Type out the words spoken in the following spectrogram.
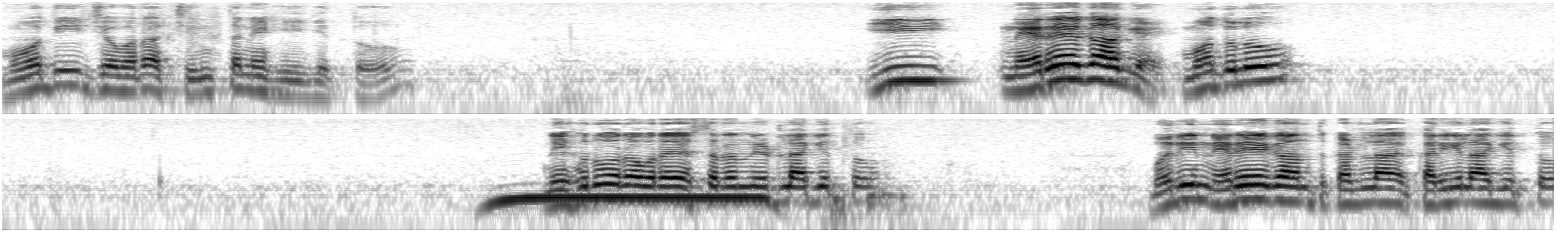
ಮೋದಿಜಿಯವರ ಚಿಂತನೆ ಹೀಗಿತ್ತು. ಈ ನೆರೆಗಾಗೆ ಮೊದಲು ನೆಹರೂರವರ ಹೆಸರನ್ನು ಇಡಲಾಗಿತ್ತು. ಬರೀ ನೆರೇಗಾ ಅಂತ ಕಡ್ಲ ಕರೆಯಲಾಗಿತ್ತು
